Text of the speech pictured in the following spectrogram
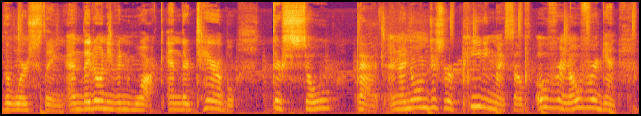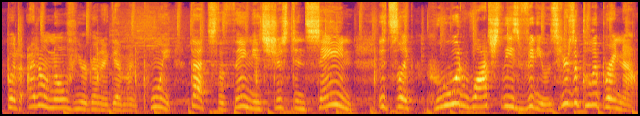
the worst thing and they don't even walk and they're terrible. They're so bad. And I know I'm just repeating myself over and over again, but I don't know if you're gonna get my point. That's the thing, it's just insane. It's like, who would watch these videos? Here's a clip right now.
